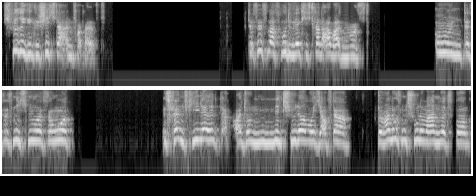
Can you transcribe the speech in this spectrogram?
schwierige Geschichte einfach ist. Das ist was, wo du wirklich dran arbeiten musst. Und das ist nicht nur so, ich kenne viele, also Mitschüler, wo ich auf der Johannesenschule war in Würzburg.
